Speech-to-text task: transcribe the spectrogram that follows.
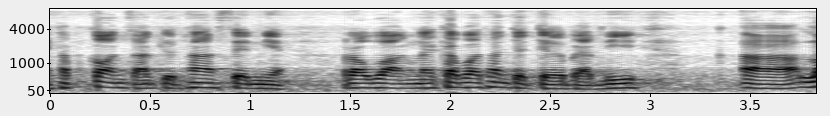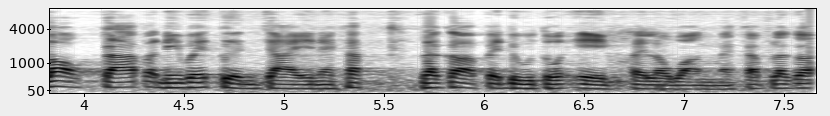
นะครับก้อน 3.5 เซนเนี่ยระวังนะครับว่าท่านจะเจอแบบนี้ ลอกกราฟอันนี้ไว้เตือนใจนะครับแล้วก็ไปดูตัวเองคอยระวังนะครับแล้วก็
